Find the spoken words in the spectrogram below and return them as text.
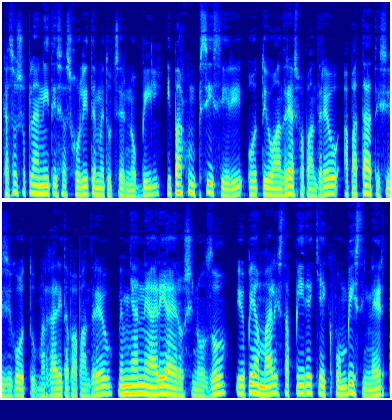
Καθώς ο πλανήτης ασχολείται με το Τσερνομπίλ, υπάρχουν ψήθυροι ότι ο Ανδρέας Παπανδρέου απατά τη σύζυγό του, Μαργαρίτα Παπανδρέου, με μια νεαρή αεροσυνοδό, η οποία μάλιστα πήρε και εκπομπή στην ΕΡΤ,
